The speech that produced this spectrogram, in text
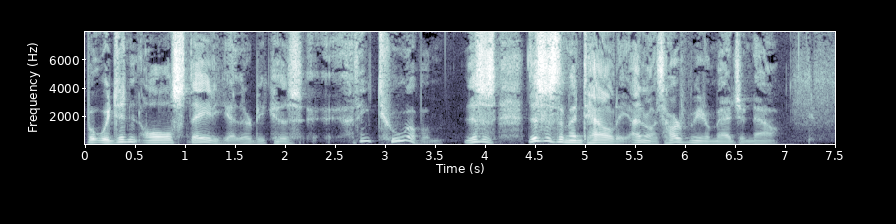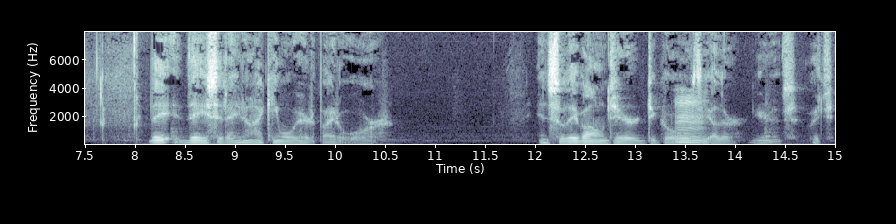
but we didn't all stay together because uh, I think two of them. This is this is the mentality. I know it's hard for me to imagine now. They they said, "You know, I came over here to fight a war," and so they volunteered to go with hmm. the other units, which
